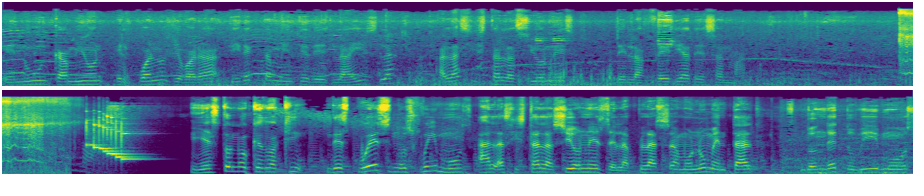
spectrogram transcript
en un camión el cual nos llevará directamente desde la isla a las instalaciones de la feria de San Marcos. Y esto no quedó aquí. Después nos fuimos a las instalaciones de la Plaza Monumental donde tuvimos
